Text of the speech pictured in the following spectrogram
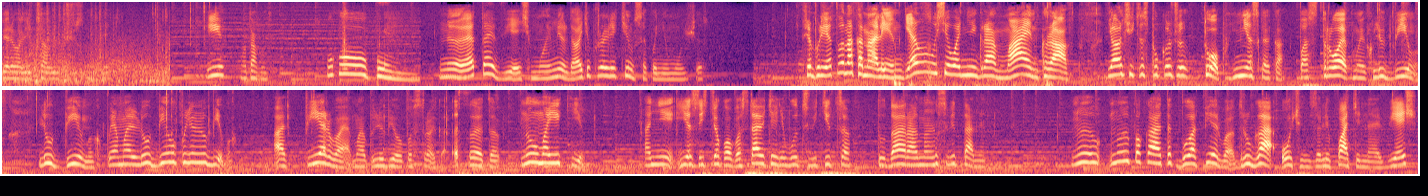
первого лица лучше смотреть. И вот так вот. Уху, пум. Ну это весь мой мир. Давайте пролетимся по нему сейчас. Всем привет, вы на канале Ингем. Мы сегодня играем Майнкрафт. Я вам сейчас покажу топ, несколько построек моих любимых. Любимых, прямо любимых, любимых. А первая моя любимая постройка, это, ну, маяки. Они, если стекла поставить, они будут светиться туда разными цветами. Ну, ну и пока это была первая. Другая очень залипательная вещь.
